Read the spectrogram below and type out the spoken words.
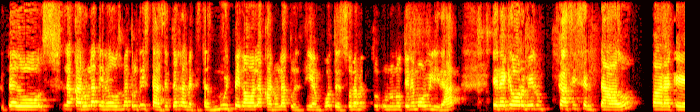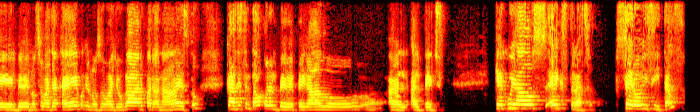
de dos, la cánula tiene dos metros de distancia, entonces realmente estás muy pegado a la cánula todo el tiempo, entonces solamente uno no tiene movilidad, tiene que dormir casi sentado para que el bebé no se vaya a caer, para que no se vaya a ahogar, para nada de esto, casi sentado con el bebé pegado al, al pecho. ¿Qué cuidados extras? Cero visitas,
